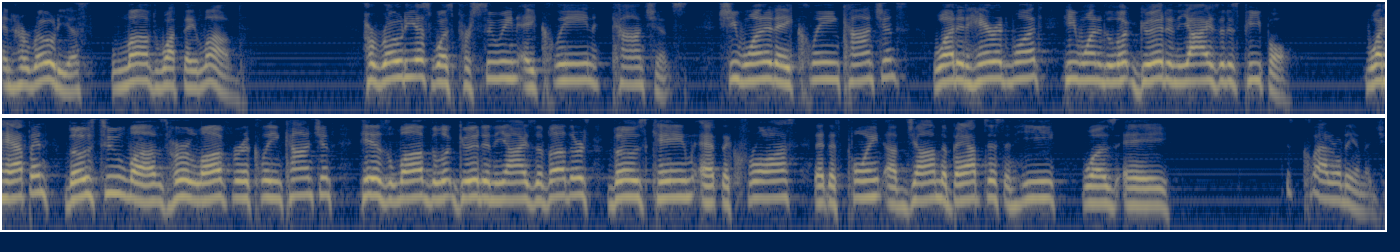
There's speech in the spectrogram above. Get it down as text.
and Herodias loved what they loved. Herodias was pursuing a clean conscience. She wanted a clean conscience. What did Herod want? He wanted to look good in the eyes of his people. What happened? Those two loves, her love for a clean conscience, his love to look good in the eyes of others, those came at the cross, at this point of John the Baptist, and he was a just collateral damage.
